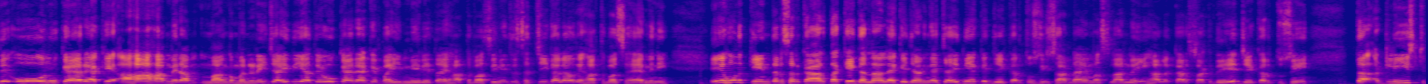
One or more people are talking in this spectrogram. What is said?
ਤੇ ਉਹ ਉਹਨੂੰ ਕਹਿ ਰਿਹਾ ਕਿ ਆਹ ਆਹ, ਮੇਰਾ ਮੰਗ ਮੰਨਣੀ ਚਾਹੀਦੀ ਆ ਤੇ ਉਹ ਕਹਿ ਰਿਹਾ ਕਿ ਭਾਈ ਮੇਰੇ ਤਾਂ ਇਹ ਹੱਥ ਵਸ ਹੀ ਨਹੀਂ ਤੇ ਸੱਚੀ ਗੱਲ ਹੈ ਉਹਦੇ ਹੱਥ ਵਸ ਹੈ ਵੀ ਨਹੀਂ। ਇਹ ਹੁਣ ਕੇਂਦਰ ਸਰਕਾਰ ਤੱਕ ਇਹ ਗੱਲਾਂ ਲੈ ਕੇ ਜਾਣੀਆਂ ਚਾਹੀਦੀਆਂ ਕਿ ਜੇਕਰ ਤੁਸੀਂ ਸਾਡਾ ਇਹ ਮਸਲਾ ਨਹੀਂ ਹੱਲ ਕਰ ਸਕਦੇ, ਜੇਕਰ ਤੁਸੀਂ ਤਾਂ ਐਟਲੀਸਟ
